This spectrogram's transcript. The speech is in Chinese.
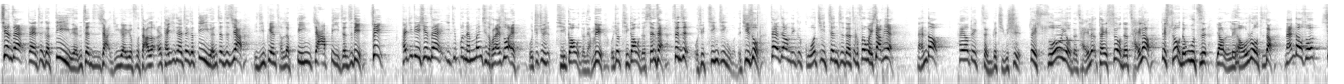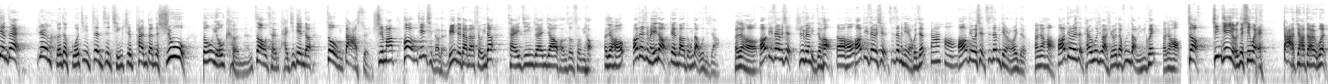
现在在这个地缘政治之下，已经越来越复杂了。而台积电在这个地缘政治之下，已经变成了兵家必争之地。所以，台积电现在已经不能闷起头来说：“哎，我就去提高我的良率，我就提高我的生产，甚至我去精进我的技术。”在这样的一个国际政治的这个氛围下面，难道他要对整个局势、对所有的材料、对所有的材料、对所有的物资要了若指掌？难道说现在？任何的国际政治情势判断的失误，都有可能造成台积电的重大损失吗？好，我们今天请到了编辑代表首席的财经专家黄寿松，你好，大家好。好，这是美丽岛电视报董事长吴子嘉，大家好。好，第三位是时事评李正浩，大家好。好，第三位是资深媒体人惠珍，大家好。好，第二位是资深媒体人王维德，大家好。好，第二位是台湾国际法学会的副院长林明辉，大家好。走，今天有一个新闻，大家都在问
